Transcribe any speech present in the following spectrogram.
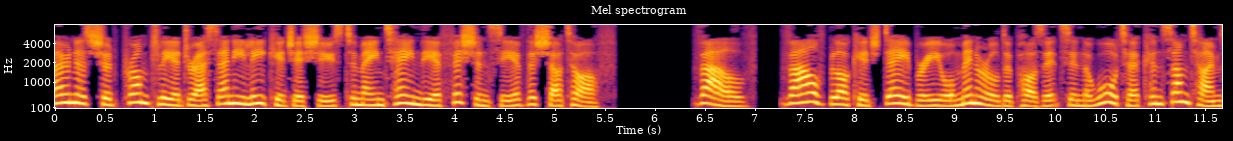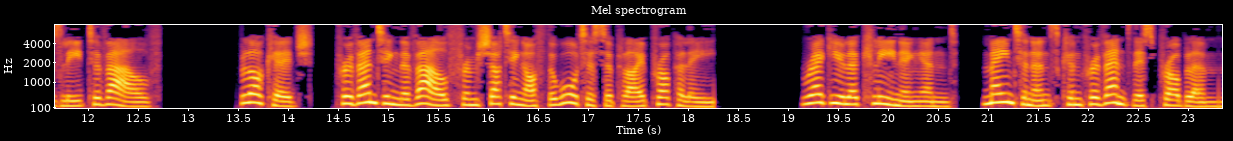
Owners should promptly address any leakage issues to maintain the efficiency of the shut-off valve. Valve blockage debris or mineral deposits in the water can sometimes lead to valve blockage, preventing the valve from shutting off the water supply properly. Regular cleaning and maintenance can prevent this problem.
